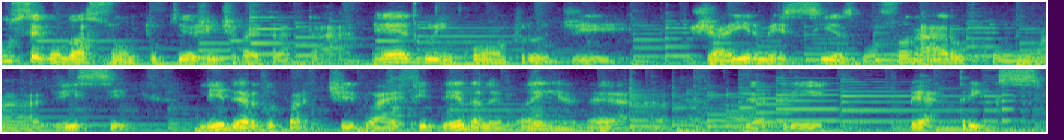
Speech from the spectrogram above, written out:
O segundo assunto que a gente vai tratar é do encontro de Jair Messias Bolsonaro com a vice-líder do partido AfD da Alemanha, né, Beatriz, Beatrix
